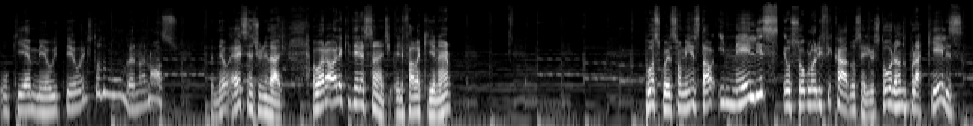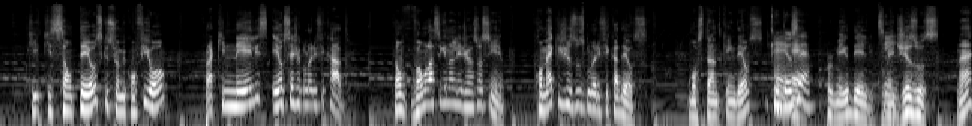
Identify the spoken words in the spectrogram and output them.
o que é meu e teu é de todo mundo, é, não é nosso. Entendeu? É a essência de unidade. Agora, olha que interessante. Ele fala aqui, né? Tuas coisas são minhas e tal, e neles eu sou glorificado. Ou seja, eu estou orando por aqueles que, que são teus, que o Senhor me confiou, para que neles eu seja glorificado. Então, vamos lá seguindo a linha de raciocínio. Como é que Jesus glorifica a Deus? Mostrando quem Deus Quem É, Deus é. por meio dele, por Sim. meio de Jesus, né?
